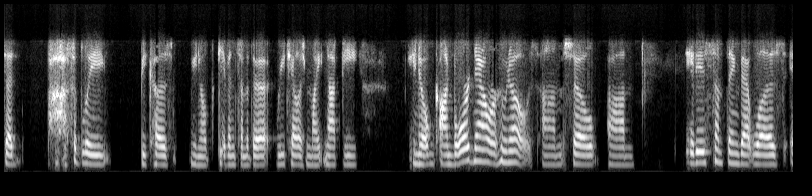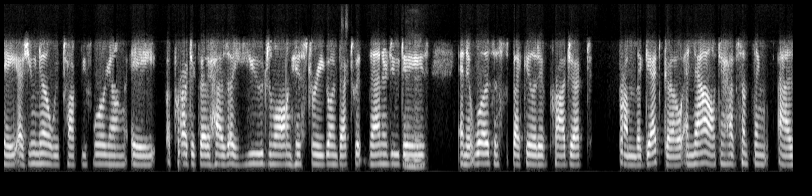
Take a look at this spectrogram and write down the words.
said possibly because, you know, given some of the retailers might not be you know, on board now, or who knows. Um, so um, it is something that was a, as you know, we've talked before, Yong, a, a project that has a huge, long history going back to its Xanadu mm-hmm. days, mm-hmm. and it was a speculative project from the get-go. And now to have something as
